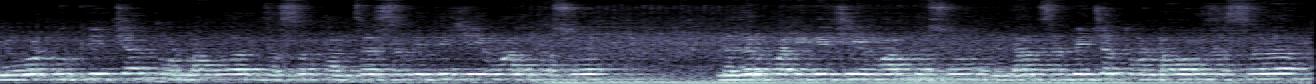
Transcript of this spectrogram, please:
निवडणुकीच्या तोंडावर जसं पंचायत समितीची इमारत असो नगरपालिकेची इमारत असो विधानसभेच्या तोंडावर जसं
